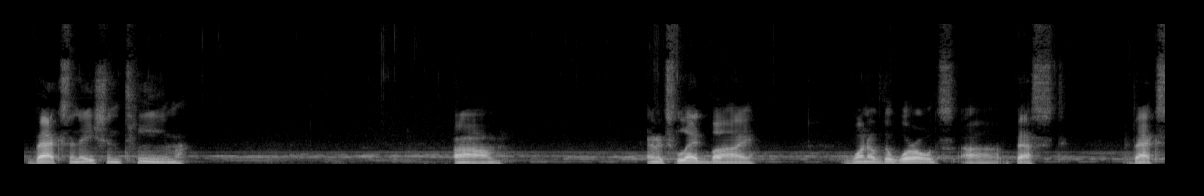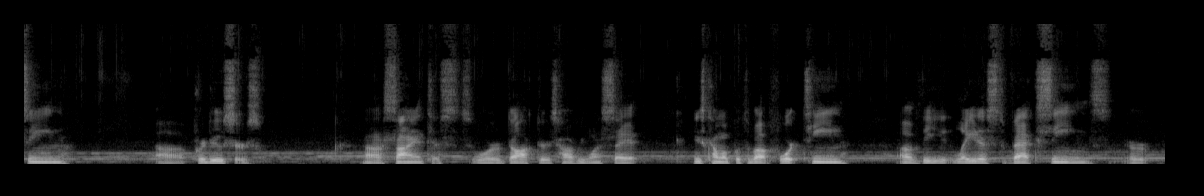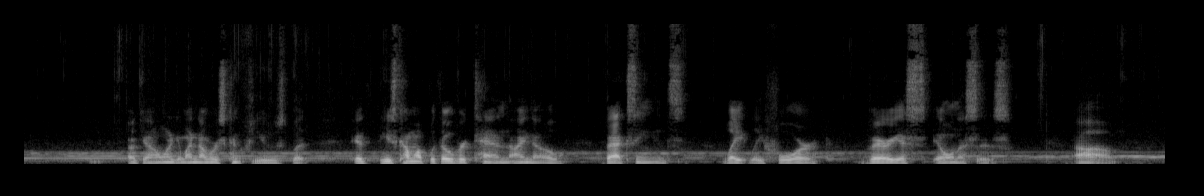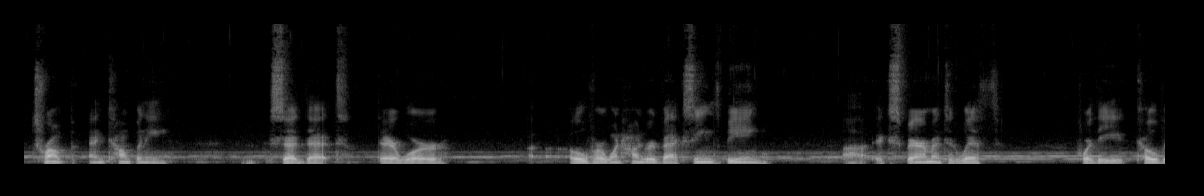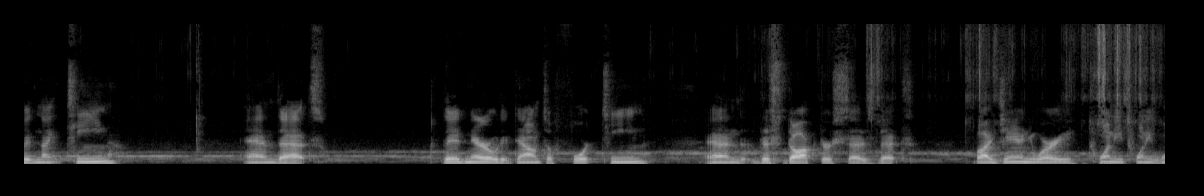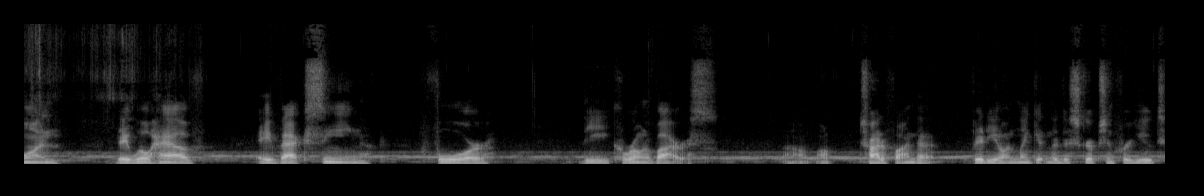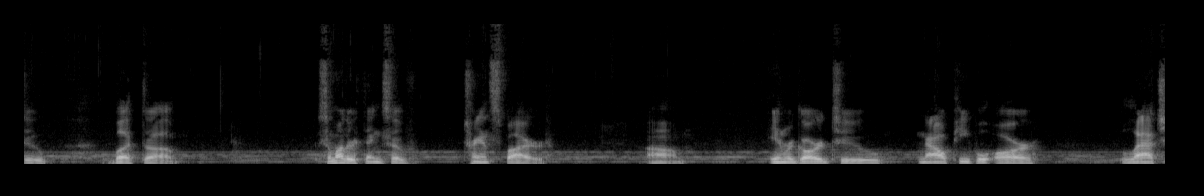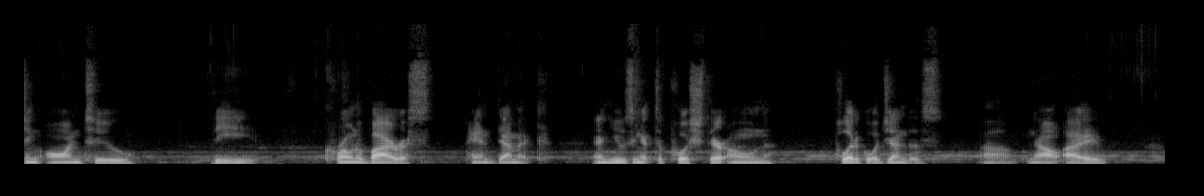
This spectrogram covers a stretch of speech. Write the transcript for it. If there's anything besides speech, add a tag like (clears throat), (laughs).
vaccination team. Um, and it's led by one of the world's uh, best vaccine uh, producers, uh, scientists, or doctors, however you want to say it. He's come up with about 14 of the latest vaccines. Or okay, I don't want to get my numbers confused, but it, he's come up with over 10, I know, vaccines lately for various illnesses. Uh, Trump and company said that there were over 100 vaccines being uh, experimented with for the COVID 19, and that they had narrowed it down to 14. And this doctor says that by January 2021, they will have a vaccine for the coronavirus. Um, I'll try to find that video and link it in the description for YouTube. But um, some other things have transpired um, in regard to now people are latching on to the coronavirus pandemic and using it to push their own political agendas. Um, now, I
